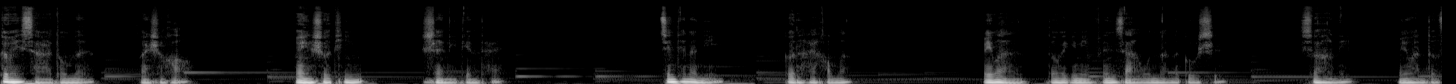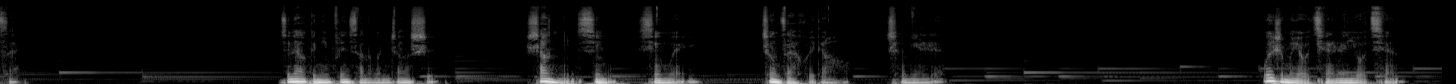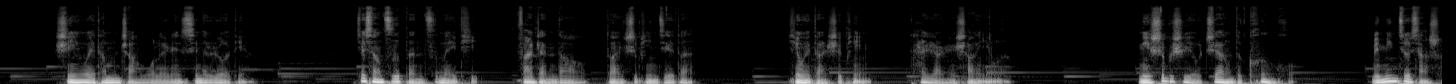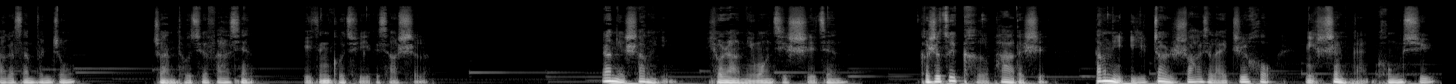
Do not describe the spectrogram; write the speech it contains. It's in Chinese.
各位小耳朵们，晚上好，欢迎收听山里电台。今天的你过得还好吗？每晚都会给你分享温暖的故事，希望你每晚都在。今天要跟您分享的文章是：上瘾性行为正在毁掉成年人。为什么有钱人有钱？是因为他们掌握了人心的弱点，就像资本自媒体发展到短视频阶段，因为短视频太让人上瘾了。你是不是有这样的困惑？明明就想刷个三分钟，转头却发现已经过去一个小时了。让你上瘾，又让你忘记时间。可是最可怕的是，当你一阵儿刷下来之后，你甚感空虚。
